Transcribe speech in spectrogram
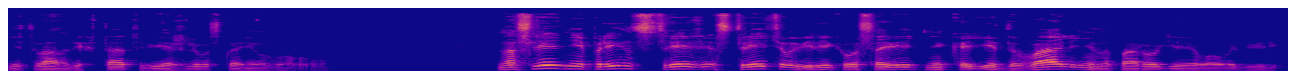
Нитван Лихтат вежливо склонил голову. Наследный принц встретил великого советника едва ли не на пороге лиловой двери.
